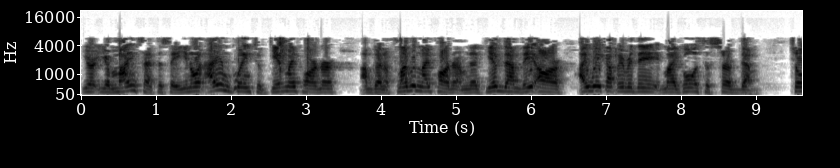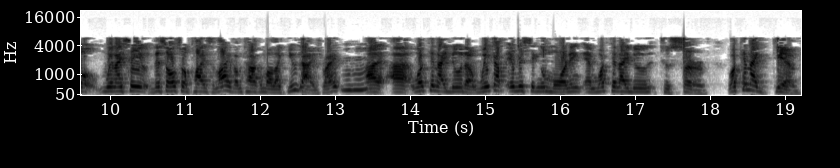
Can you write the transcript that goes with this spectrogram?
your, your mindset to say, you know what, I am going to give my partner, I'm gonna flood with my partner, I'm gonna give them, they are, I wake up every day, my goal is to serve them. So when I say this also applies to life, I'm talking about like you guys, right? I, uh, what can I do to wake up every single morning and what can I do to serve? What can I give?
